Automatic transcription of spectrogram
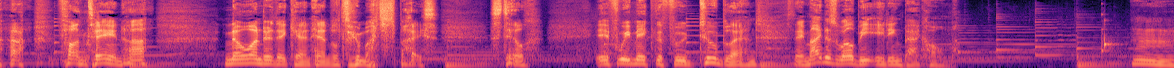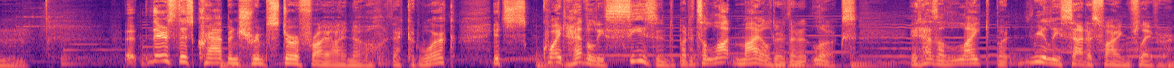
Fontaine, huh? No wonder they can't handle too much spice. Still, if we make the food too bland, they might as well be eating back home. Hmm. Uh, There's this crab and shrimp stir fry I know that could work. It's quite heavily seasoned, but it's a lot milder than it looks. It has a light but really satisfying flavor.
